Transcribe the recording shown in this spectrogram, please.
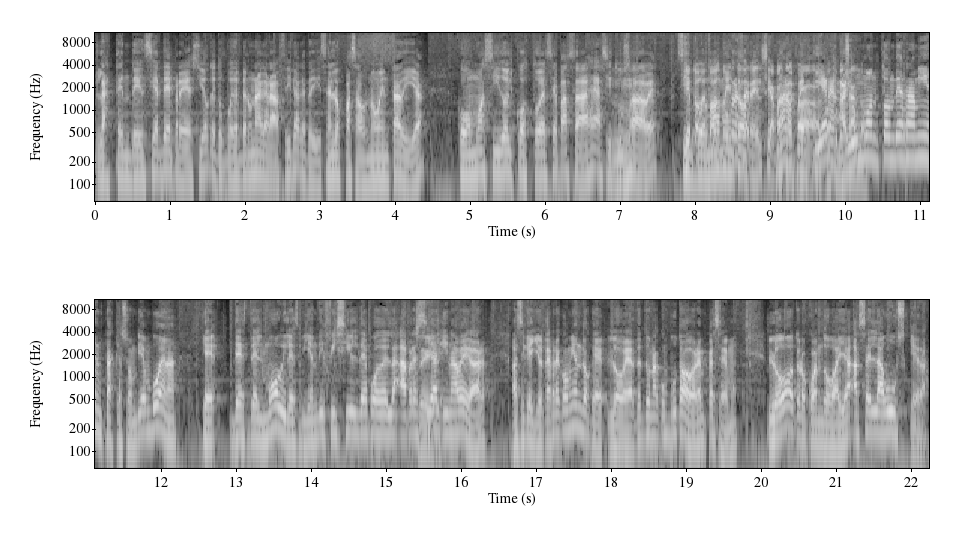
las tendencias de precio, que tú puedes ver una gráfica que te dicen los pasados 90 días, cómo ha sido el costo de ese pasaje, así tú sabes. Si Sí, es buen momento. Bueno, pues tiene, hay un montón de herramientas que son bien buenas, que desde el móvil es bien difícil de poderlas apreciar Sí. y navegar. Así que yo te recomiendo que lo veas desde una computadora, empecemos. Lo otro, cuando vayas a hacer la búsqueda,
